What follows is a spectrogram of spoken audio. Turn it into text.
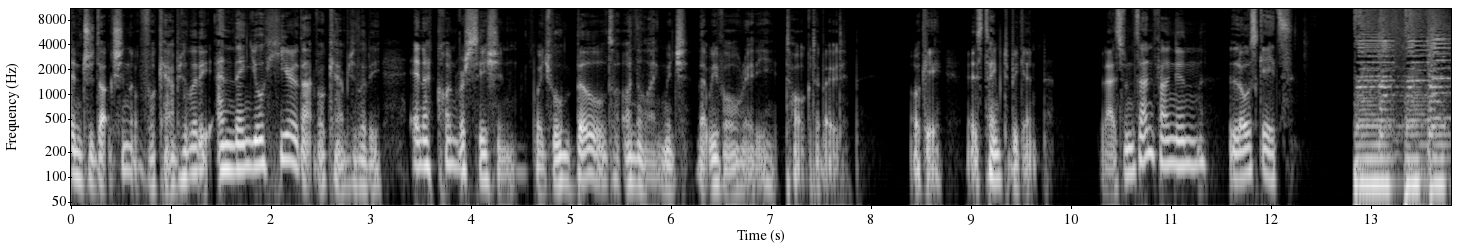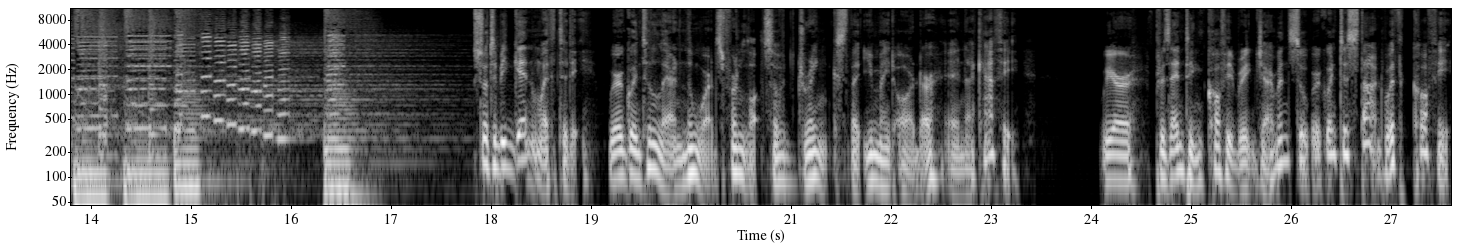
introduction of vocabulary, and then you'll hear that vocabulary in a conversation which will build on the language that we've already talked about. Okay, it's time to begin. Lass uns anfangen. Los geht's. So, to begin with today, we're going to learn the words for lots of drinks that you might order in a cafe. We are presenting Coffee Break German, so we're going to start with coffee.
